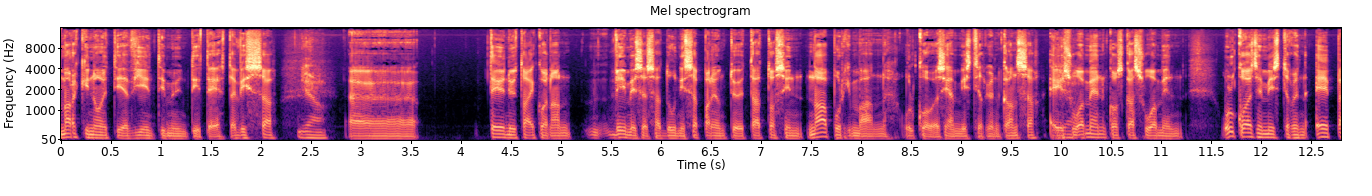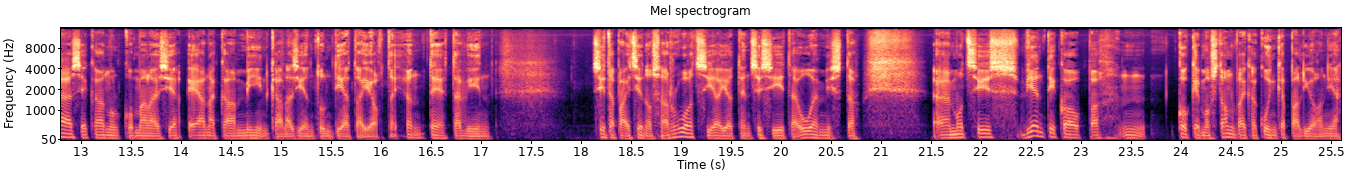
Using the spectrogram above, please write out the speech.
markkinointi- ja vientimyyntitehtävissä. Joo. Öö, tehnyt aikoinaan viimeisessä duunissa paljon työtä tosin naapurimaan ulkoasiaministeriön kanssa, ei Joo. Suomen, koska Suomen ulkoasiaministeriön ei pääsekään ulkomaalaisia, ei ainakaan mihinkään asiantuntija- tai johtajan tehtäviin. Sitä paitsi en osaa ruotsia, joten se siitä uudemmista. Mutta siis vientikauppa, kokemusta on vaikka kuinka paljon ja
